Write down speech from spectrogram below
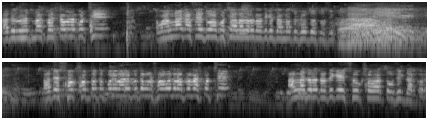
তাদের রোহিত মাকফেদ কামনা করছি এবং আল্লাহ কাছে দোয়া করছি আল্লাহ যেন তাদেরকে জান্নাতুল ফেরদৌস নসিব করে। তাদের শোক সদ্যত পরিবারের প্রতি আমরা সমবেদনা প্রকাশ করছি। আল্লাহ যেন তাদেরকে এই সুখ সবার তৌফিক দান করে।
